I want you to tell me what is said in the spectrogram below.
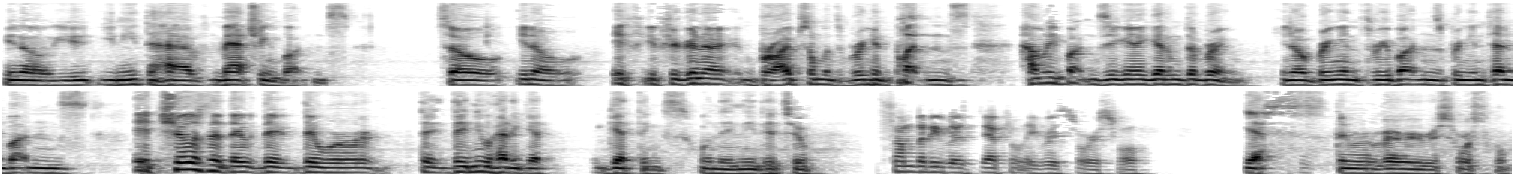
you know, you, you need to have matching buttons. So you know, if if you're gonna bribe someone to bring in buttons, how many buttons are you gonna get them to bring? You know, bring in three buttons, bring in ten buttons. it shows that they they, they were they, they knew how to get get things when they needed to. Somebody was definitely resourceful. Yes, they were very resourceful.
